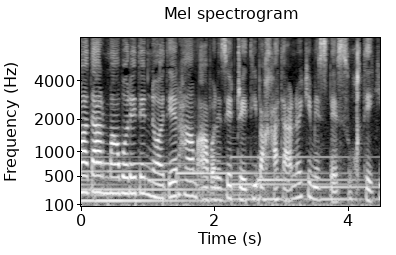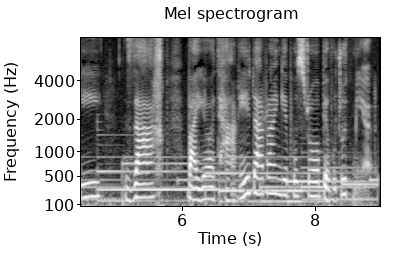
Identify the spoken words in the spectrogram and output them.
ما در موارد نادر هم عوارض جدی و خطرناکی مثل سوختگی، زخم و یا تغییر در رنگ پوست رو به وجود میاره.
